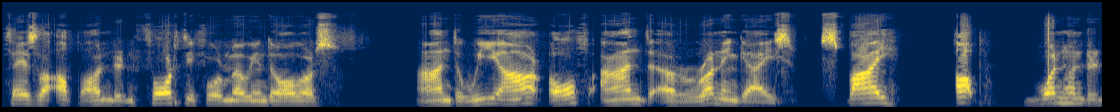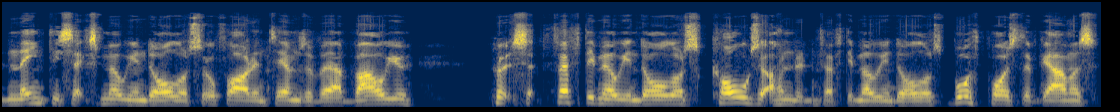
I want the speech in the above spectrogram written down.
Tesla up $144 million. And we are off and running, guys. SPY up $196 million so far in terms of uh, value, puts at $50 million, calls at $150 million, both positive gammas,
